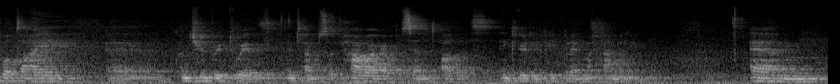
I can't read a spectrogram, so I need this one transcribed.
what I uh, contribute with in terms of how I represent others, including people in my family. Um,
